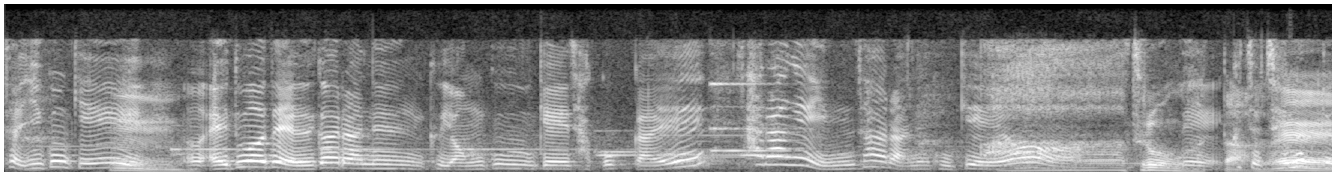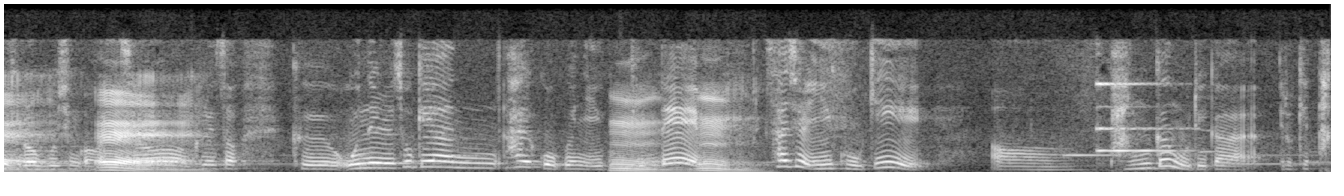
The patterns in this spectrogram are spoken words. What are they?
자, 이 곡이 음. 어, 에드워드 엘가라는 그 영국의 작곡가의 사랑의 인사라는 곡이에요. 아, 들어본 것 네, 같다. 그쵸. 제목도 네. 들어보신 것 같죠. 네. 그래서 그 오늘 소개한 할 곡은 이 음, 곡인데 음. 사실 이 곡이 어, 방금 우리가 이렇게 딱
